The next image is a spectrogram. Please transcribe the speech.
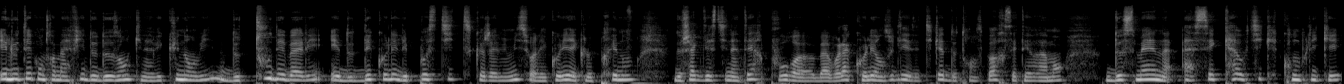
et lutter contre ma fille de deux ans qui n'avait qu'une envie de tout déballer et de décoller les post-it que j'avais mis sur les colis avec le prénom de chaque destinataire pour euh, bah voilà coller ensuite les étiquettes de transport. C'était vraiment deux semaines assez chaotiques, compliquées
